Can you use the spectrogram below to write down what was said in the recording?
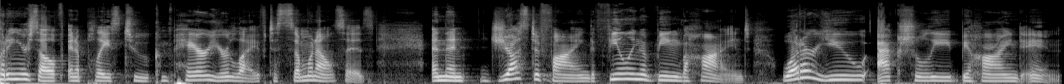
putting yourself in a place to compare your life to someone else's and then justifying the feeling of being behind. What are you actually behind in?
